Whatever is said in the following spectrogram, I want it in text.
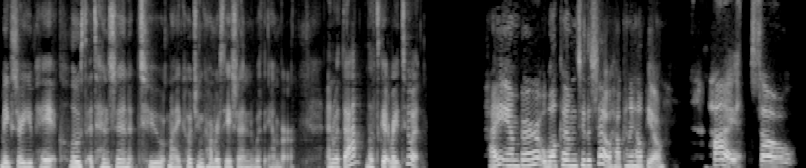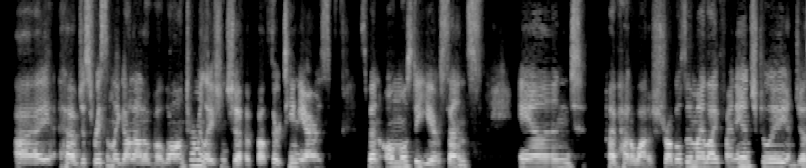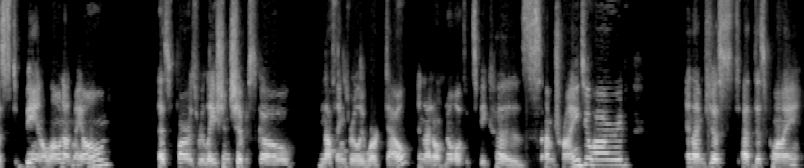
make sure you pay close attention to my coaching conversation with Amber. And with that, let's get right to it. Hi, Amber. Welcome to the show. How can I help you? Hi. So, I have just recently gone out of a long term relationship, about 13 years. It's been almost a year since. And I've had a lot of struggles in my life financially and just being alone on my own. As far as relationships go, nothing's really worked out. And I don't know if it's because I'm trying too hard and I'm just at this point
